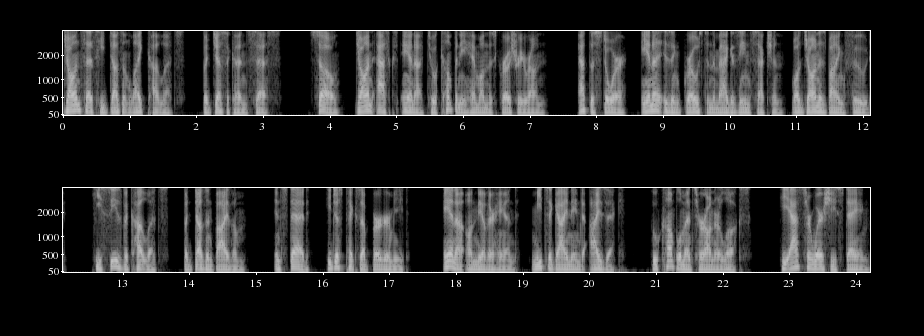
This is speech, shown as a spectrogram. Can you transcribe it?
John says he doesn't like cutlets, but Jessica insists. So, John asks Anna to accompany him on this grocery run. At the store, Anna is engrossed in the magazine section while John is buying food. He sees the cutlets, but doesn't buy them. Instead, he just picks up burger meat. Anna, on the other hand, meets a guy named Isaac, who compliments her on her looks. He asks her where she's staying,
